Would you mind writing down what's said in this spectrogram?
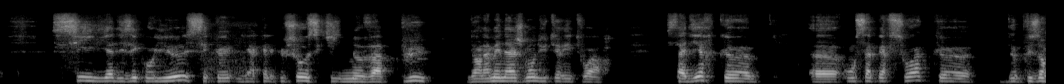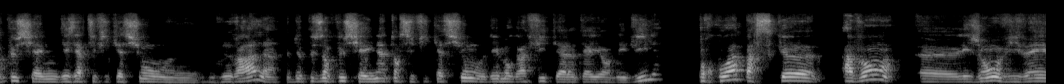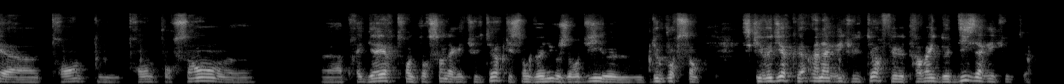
s'il y a des écolieux, c'est qu'il y a quelque chose qui ne va plus dans l'aménagement du territoire. C'est-à-dire que euh, on s'aperçoit que de plus en plus, il y a une désertification euh, rurale. De plus en plus, il y a une intensification démographique à l'intérieur des villes. Pourquoi? Parce que avant, euh, les gens vivaient à 30, 30% euh, après-guerre, 30% d'agriculteurs qui sont devenus aujourd'hui 2%. Ce qui veut dire qu'un agriculteur fait le travail de 10 agriculteurs.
